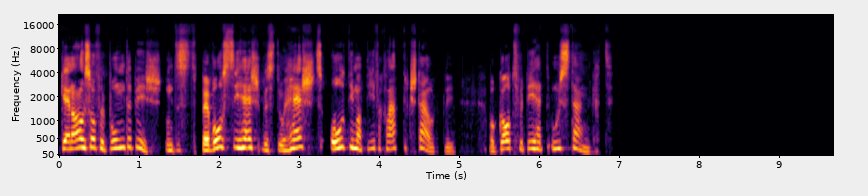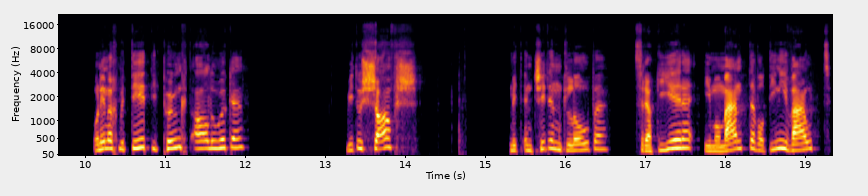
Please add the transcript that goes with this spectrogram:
genau so verbunden bist und dass du Bewusstsein hast, was du hast, das ultimative Klettergestaltli, das Gott für dich hat ausdenkt. Und ich möchte mit dir die Punkte anschauen, wie du es schaffst, mit entschiedenem Glauben zu reagieren in Momenten, wo deine Welt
